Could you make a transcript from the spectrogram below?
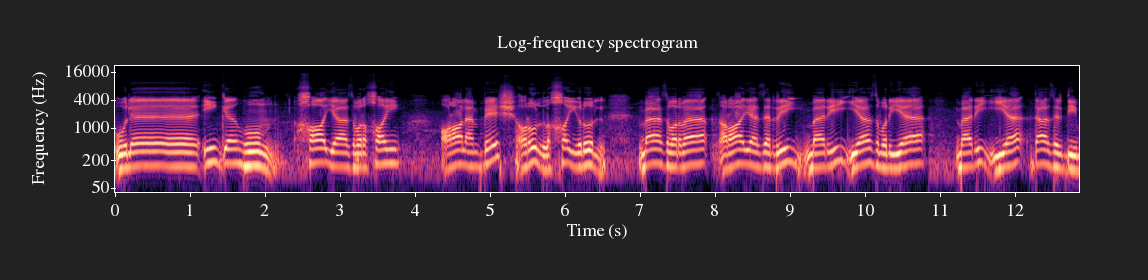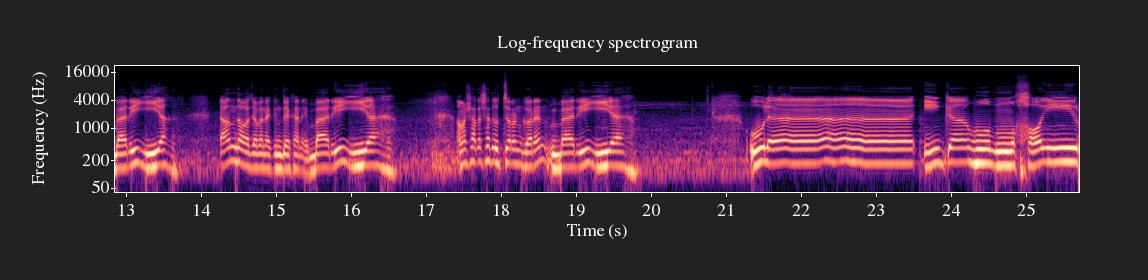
اولا إيكا هم. خايا زبر خاي. খই র লাম পেশ রুল খৈরুল বা জবর বা র ইয়া জের রি বারি ইয়া জবর ইয়া বারি ইয়া তা জের দি বারি ইয়া টান দেওয়া যাবে না কিন্তু এখানে বারি ইয়া আমার সাথে সাথে উচ্চারণ করেন বারি ইয়া أولئك هم خير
